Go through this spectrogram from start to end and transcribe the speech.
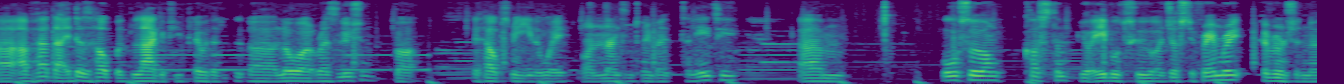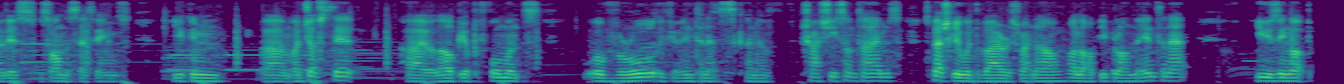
Uh, I've heard that it does help with lag if you play with a uh, lower resolution, but it helps me either way on 1920 by 1080. Um, also on custom you're able to adjust your frame rate. Everyone should know this it's on the settings. You can um, adjust it uh, it'll help your performance. Overall if your internet's kind of trashy sometimes especially with the virus right now a lot of people on the internet using up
